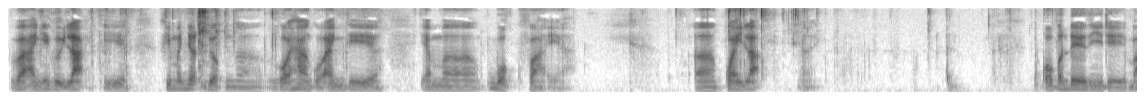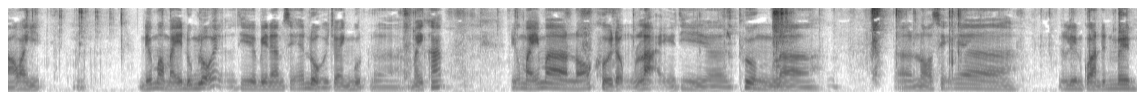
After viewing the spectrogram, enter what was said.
và anh ấy gửi lại thì khi mà nhận được ờ, gói hàng của anh thì em ờ, buộc phải ờ, quay lại. Đấy. có vấn đề gì để báo anh ấy? Nếu mà máy đúng lỗi thì bên em sẽ đổi cho anh một máy khác. Những máy mà nó khởi động lại thì thường là nó sẽ liên quan đến main.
